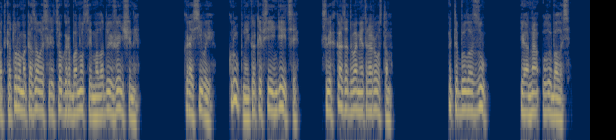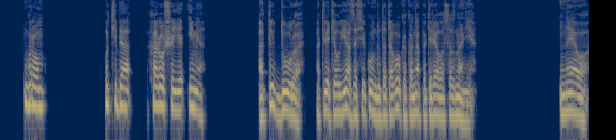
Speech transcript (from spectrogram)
под которым оказалось лицо горбоносой молодой женщины. Красивой, крупной, как и все индейцы, слегка за два метра ростом. Это была Зу, и она улыбалась. «Гром, у тебя хорошее имя». «А ты дура», — ответил я за секунду до того, как она потеряла сознание. «Нео,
